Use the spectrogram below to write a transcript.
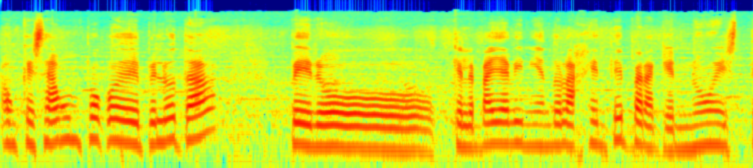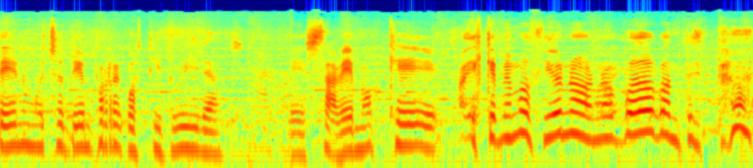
aunque se haga un poco de pelota, pero que les vaya viniendo la gente para que no estén mucho tiempo reconstituidas. Eh, sabemos que, es que me emociono, no puedo contestar.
